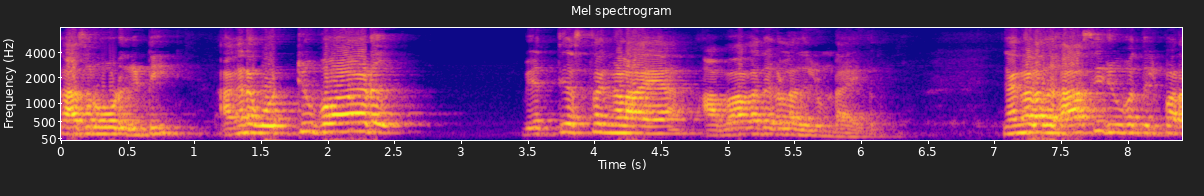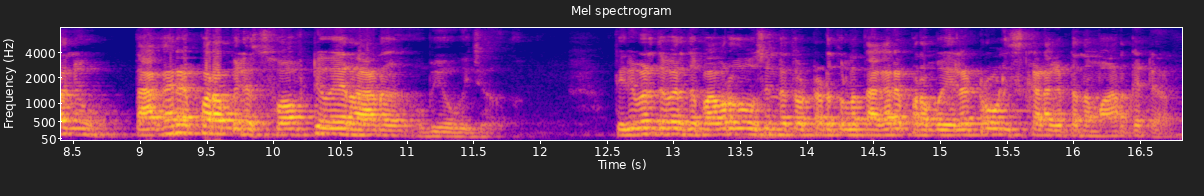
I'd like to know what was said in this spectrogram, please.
കാസർഗോഡ് കിട്ടി. അങ്ങനെ ഒരുപാട് വ്യത്യസ്തങ്ങളായ അപാകതകൾ അതിലുണ്ടായിരുന്നു ഞങ്ങളത് ഹാസ്യരൂപത്തിൽ പറഞ്ഞു തകരപ്പറമ്പിലെ സോഫ്റ്റ്വെയർ ആണ് ഉപയോഗിച്ചത്. തിരുവനന്തപുരത്ത് പവർ ഹൗസിന്റെ തൊട്ടടുത്തുള്ള തകരപ്പറമ്പ് ഇലക്ട്രോണിക്സ് കട കിട്ടുന്ന മാർക്കറ്റാണ്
